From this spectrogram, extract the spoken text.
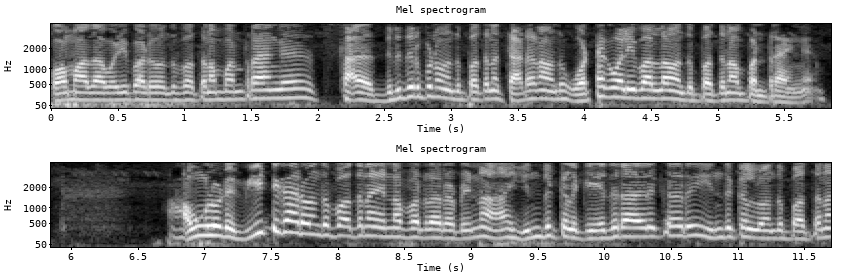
கோமாதா வழிபாடு வந்து பார்த்தோன்னா பண்றாங்க ச- வந்து பார்த்தோன்னா சடனா வந்து ஒட்டக வழிபாடுலாம் வந்து பார்த்தோன்னா பண்றாங்க. அவங்களுடைய வீட்டுக்காரர் வந்து பார்த்தோன்னா என்ன பண்றாரு அப்படின்னா இந்துக்களுக்கு எதிராக இருக்காரு. இந்துக்கள் வந்து பார்த்தோன்னா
